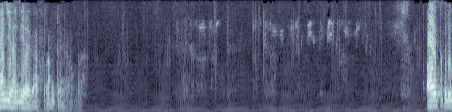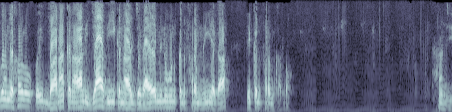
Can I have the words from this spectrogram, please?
ہاں جی ہاں جی ہے گا فرنٹ ہے گا۔ اور تقریباً میرے خیال کوئی بارہ کنال یا بھی کنال جگائے مینو ہوں کنفرم نہیں ہے گا، یہ کنفرم کر لو۔ ہاں جی۔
